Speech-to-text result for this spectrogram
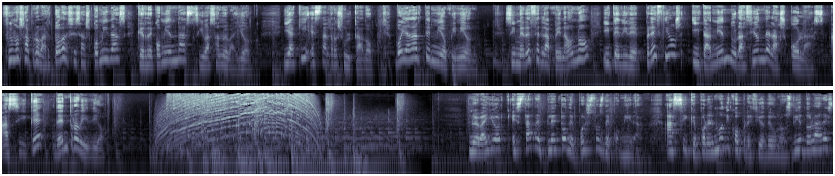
fuimos a probar todas esas comidas que recomiendas si vas a Nueva York. Y aquí está el resultado. Voy a darte mi opinión, si merecen la pena o no, y te diré precios y también duración de las colas. Así que, dentro vídeo. Nueva York está repleto de puestos de comida, así que por el módico precio de unos 10 dólares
